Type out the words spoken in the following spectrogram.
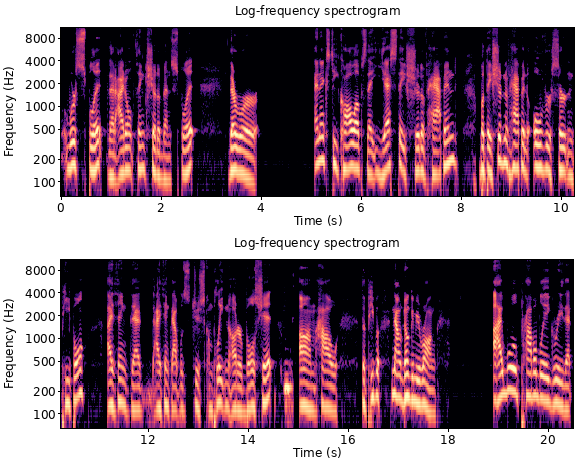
were split that I don't think should have been split. There were NXT call ups that, yes, they should have happened, but they shouldn't have happened over certain people. I think that I think that was just complete and utter bullshit. Um, how the people now don't get me wrong, I will probably agree that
